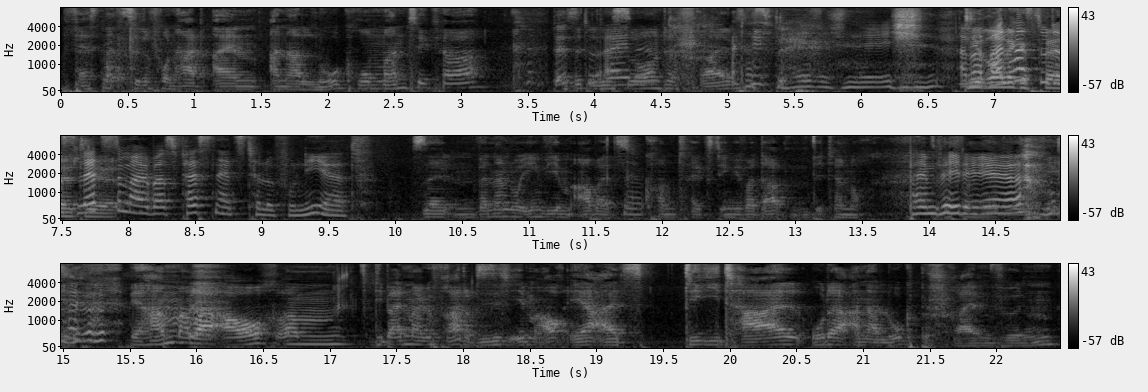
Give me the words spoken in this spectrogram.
Festnetztelefon hat, ein Analogromantiker? Bist du das so unterschreiben? Das weiß ich nicht. Aber wann hast du das letzte Mal übers Festnetz telefoniert? Selten, wenn dann nur irgendwie im Arbeitskontext, irgendwie, weil da wird ja noch. Beim WDR. Wir haben aber auch ähm, die beiden mal gefragt, ob sie sich eben auch eher als digital oder analog beschreiben würden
